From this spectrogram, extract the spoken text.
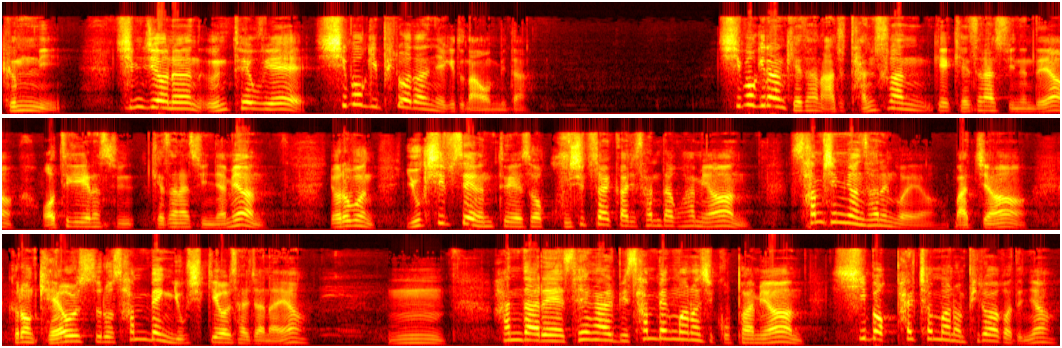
금리, 심지어는 은퇴 후에 10억이 필요하다는 얘기도 나옵니다. 10억이라는 계산 아주 단순하게 계산할 수 있는데요. 어떻게 계산할 수, 계산할 수 있냐면 여러분 60세 은퇴해서 90살까지 산다고 하면 30년 사는 거예요. 맞죠? 그럼 개월수로 360개월 살잖아요. 음, 한 달에 생활비 300만 원씩 곱하면 10억 8천만 원 필요하거든요.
